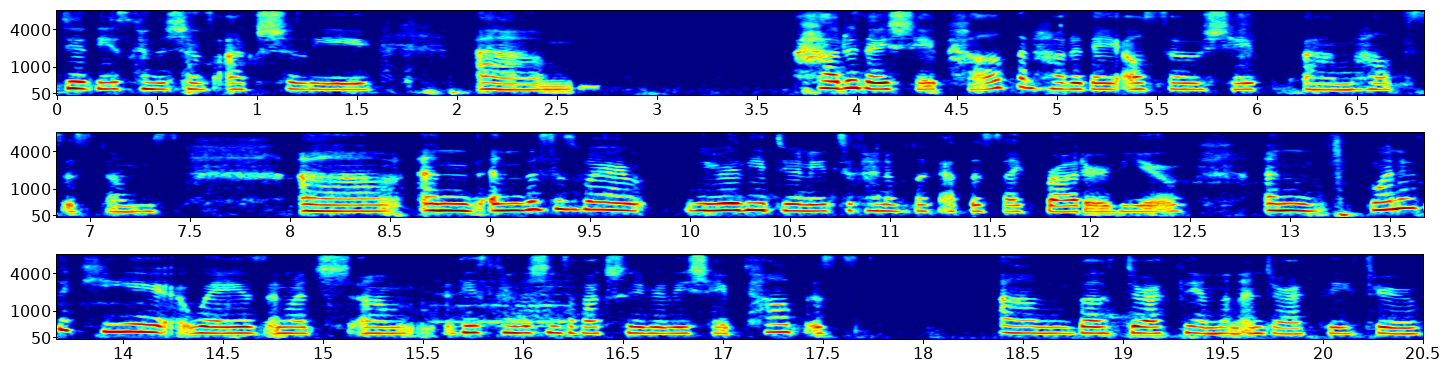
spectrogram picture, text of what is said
do these conditions actually um, how do they shape health and how do they also shape um, health systems uh, and and this is where we really do need to kind of look at this like broader view and one of the key ways in which um, these conditions have actually really shaped health is um, both directly and then indirectly through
